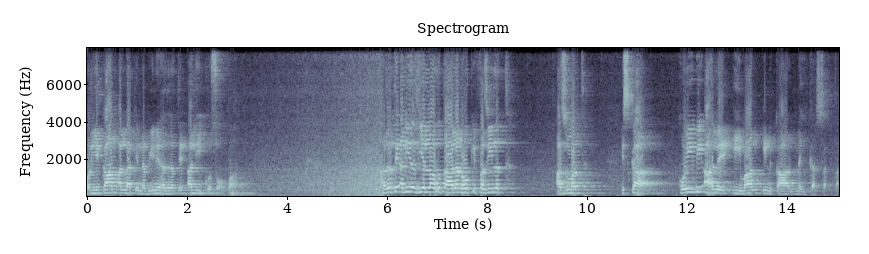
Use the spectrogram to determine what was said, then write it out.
और ये काम अल्लाह के नबी ने हज़रत अली को सौंपा। हज़रत अली रज़ी अल्लाह तु की फजीलत, अजमत, इसका कोई भी अहले ईमान इनकार नहीं कर सकता।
